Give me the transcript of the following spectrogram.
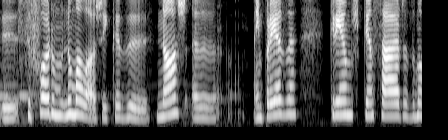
Eh, se for numa lógica de nós, eh, a empresa, queremos pensar uma,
